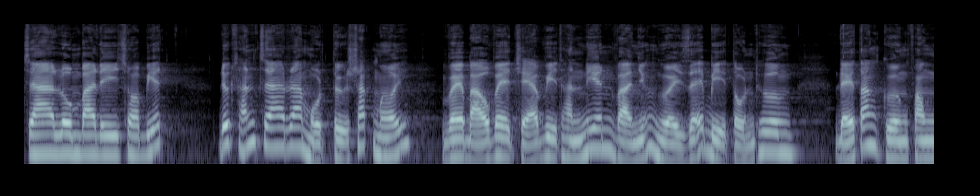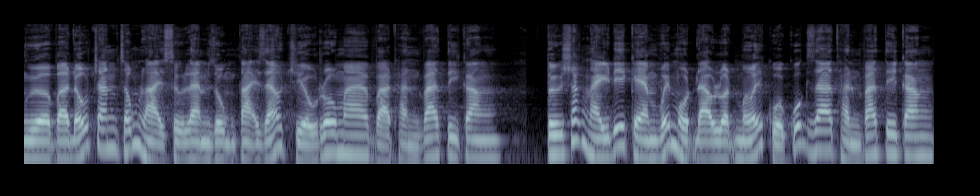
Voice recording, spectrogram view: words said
Cha Lombardi cho biết, Đức Thánh Cha ra một tự sắc mới về bảo vệ trẻ vị thành niên và những người dễ bị tổn thương để tăng cường phòng ngừa và đấu tranh chống lại sự lạm dụng tại giáo triều Roma và thành Vatican. Tự sắc này đi kèm với một đạo luật mới của quốc gia thành Vatican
